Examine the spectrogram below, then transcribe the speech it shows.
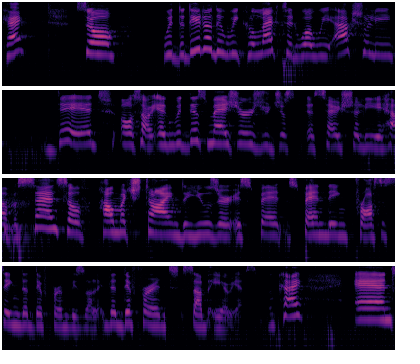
Okay? So with the data that we collected, what we actually did, oh, sorry, and with these measures, you just essentially have a sense of how much time the user is spend, spending processing the different visual, the different sub areas, okay? And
